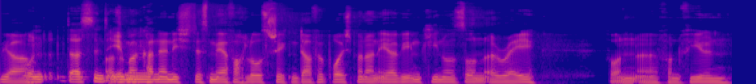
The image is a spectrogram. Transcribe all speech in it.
Ja. Und das sind also eben. man kann ja nicht das mehrfach losschicken. Dafür bräuchte man dann eher wie im Kino so ein Array von, äh, von vielen.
